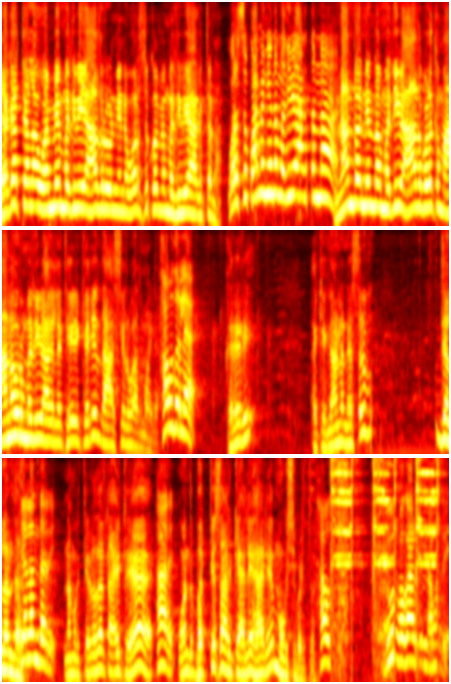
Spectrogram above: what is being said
ಜಗತ್ತೆಲ್ಲ ಒಮ್ಮೆ ಮದ್ವಿ ಆದ್ರೂ ನಿನ್ನ ವರ್ಷಕ್ಕೊಮ್ಮೆ ಮದ್ವಿ ಆಗ್ತಾನ ವರ್ಷಕ್ಕೊಮ್ಮೆ ನಿನ್ನ ಮದುವೆ ಆಗ್ತಾನ ನಂದ ನಿಂದ ಮದುವೆ ಆದ ಬಳಿಕ ಮಾನವ್ರ ಮದುವೆ ಆಗಲಿ ಅಂತ ಹೇಳಿ ಕರಿಂದ ಆಶೀರ್ವಾದ ಮಾಡಿ ಹೌದ್ರಲ್ಲ? ಖರೆ ರೀ ಆಕೆ ಗಂಡನ ಹೆಸರು ಜಲಂಧರ್. ಜಲಂಧರ್ ರೀ. ನಮಗೆ ತಿಳಿದಟ್ಟ ಆಯ್ತ್ರಿ? ಒಂದು ಭಕ್ತಿ ಸಾರಿಕೆ ಅಲೆ ಹಾಡಿ ಮುಗಿಸಿಬಿಡ್ತು ಹೌದು. ದೂರ ಹೋಗಾರ್ರಿ ರೀ.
